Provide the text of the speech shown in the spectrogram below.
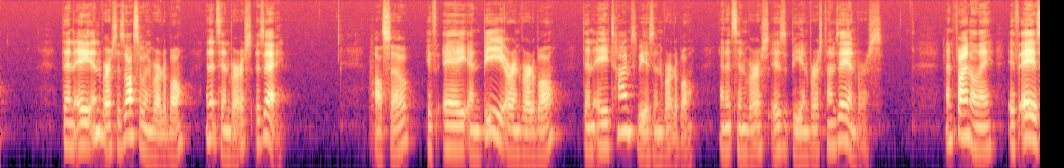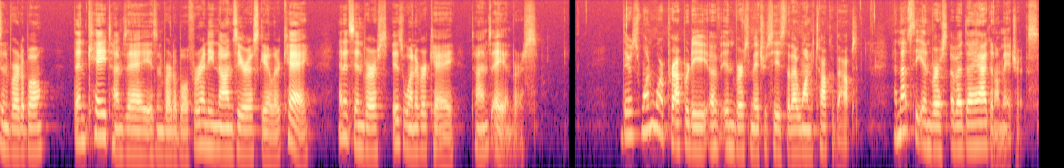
then A inverse is also invertible, and its inverse is A. Also, if A and B are invertible, then A times B is invertible, and its inverse is B inverse times A inverse. And finally, if A is invertible, then K times A is invertible for any non-zero scalar K, and its inverse is 1 over K times A inverse. There's one more property of inverse matrices that I want to talk about, and that's the inverse of a diagonal matrix.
